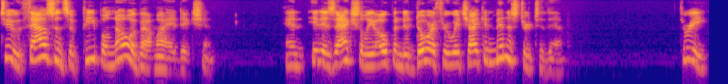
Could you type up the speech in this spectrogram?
Two, thousands of people know about my addiction, and it has actually opened a door through which I can minister to them. Three,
